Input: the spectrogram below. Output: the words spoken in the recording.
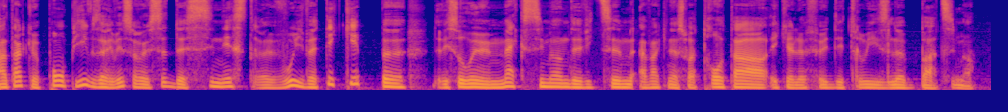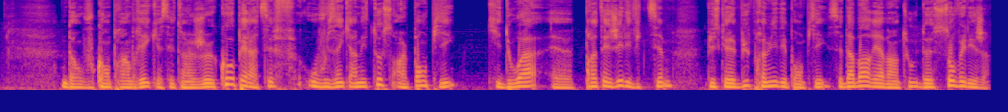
En tant que pompier, vous arrivez sur un site de sinistre. Vous et votre équipe euh, devez sauver un maximum de victimes avant qu'il ne soit trop tard et que le feu détruise le bâtiment. Donc, vous comprendrez que c'est un jeu coopératif où vous incarnez tous un pompier qui doit euh, protéger les victimes, puisque le but premier des pompiers, c'est d'abord et avant tout de sauver les gens.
